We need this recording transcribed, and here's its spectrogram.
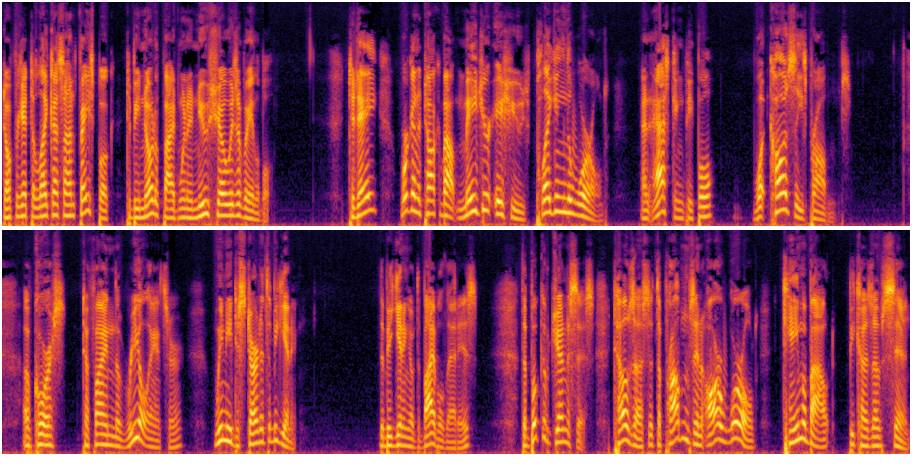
Don't forget to like us on Facebook to be notified when a new show is available. Today, we're going to talk about major issues plaguing the world and asking people what caused these problems. Of course, to find the real answer, we need to start at the beginning. The beginning of the Bible, that is. The book of Genesis tells us that the problems in our world came about because of sin.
